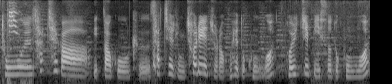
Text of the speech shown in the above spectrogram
동물 사체가 있다고 그 사체 좀 처리해 주라고 해도 공무원, 벌집이 있어도 공무원.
